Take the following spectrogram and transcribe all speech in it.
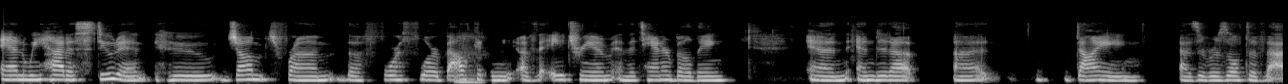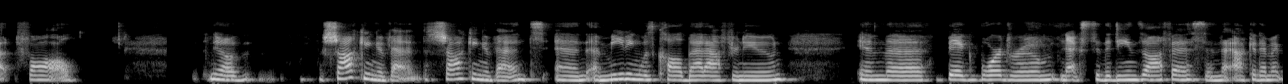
And we had a student who jumped from the fourth floor hmm. balcony mm. of the atrium in the Tanner building and ended up uh, dying as a result of that fall. You know, shocking event, shocking event. And a meeting was called that afternoon in the big boardroom next to the dean's office. And the academic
